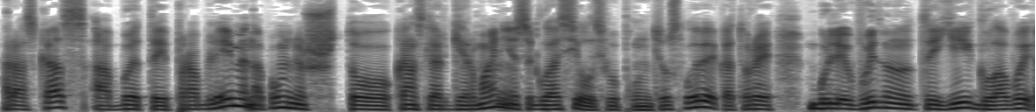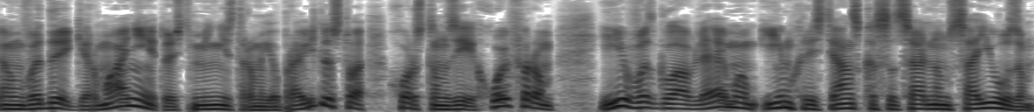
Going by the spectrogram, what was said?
рассказ об этой проблеме. Напомню, что канцлер Германии согласилась выполнить условия, которые были выдвинуты ей главой МВД Германии, то есть министром ее правительства, Хорстом Зейхофером и возглавляемым им Христианско-социальным союзом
